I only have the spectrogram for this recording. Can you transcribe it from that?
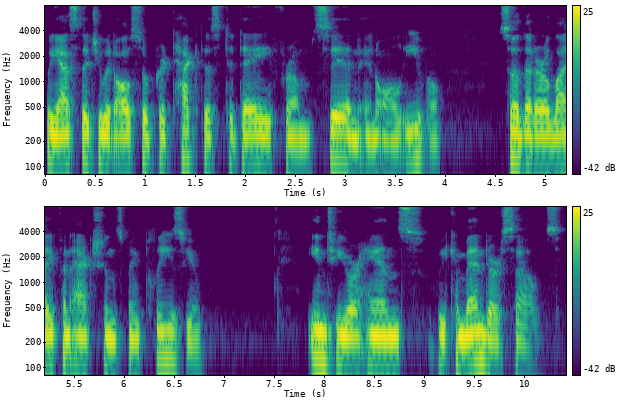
We ask that you would also protect us today from sin and all evil, so that our life and actions may please you. Into your hands we commend ourselves,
